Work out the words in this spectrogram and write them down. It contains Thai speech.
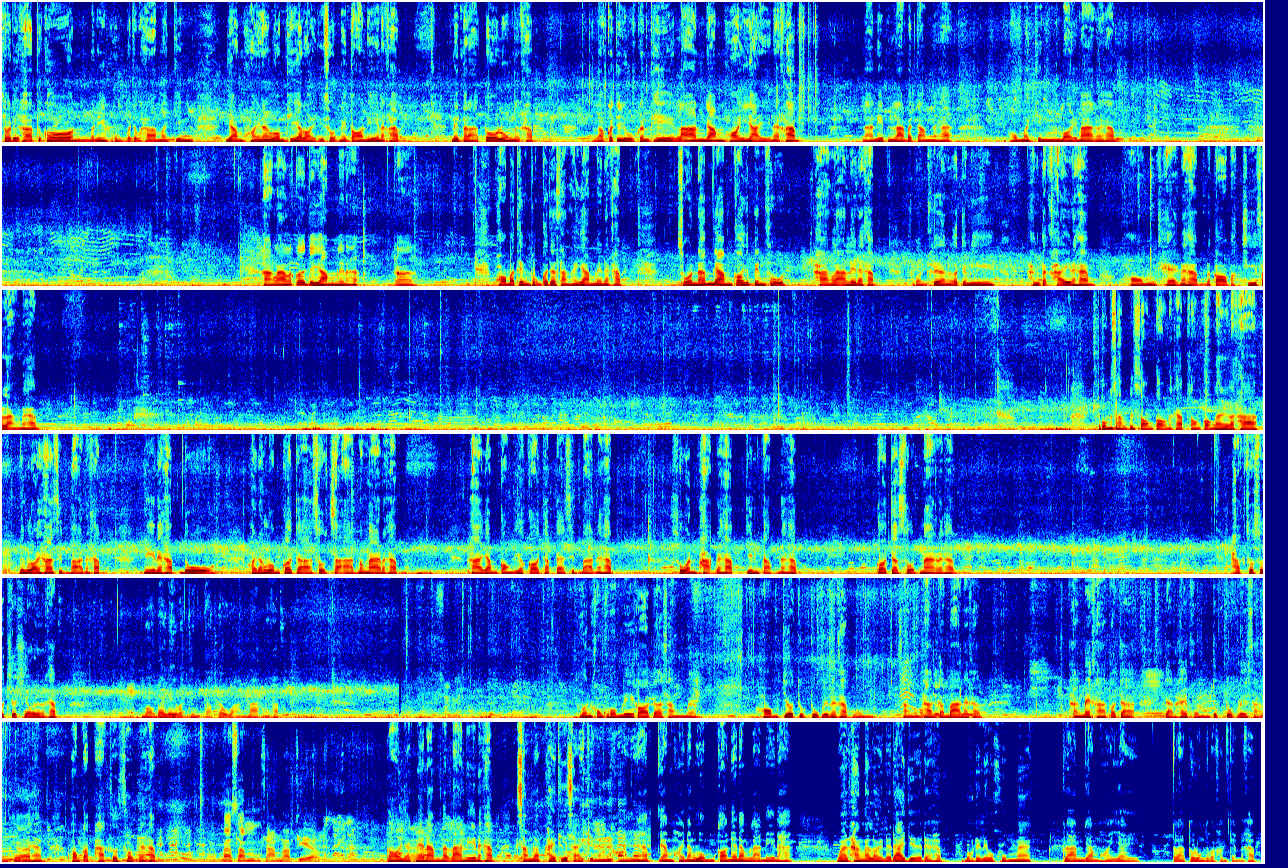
สวัสดีครับทุกคนวันนี้ผมก็จะพามากินยำหอยนางรมที่อร่อยที่สุดในตอนนี้นะครับ ในตลาดโต้รุ่งนะครับ เราก็จะอยู่กันที่ร้านยำหอยใหญ่นะครับ ร้านนี้เป็นร้านประจำนะฮะที่ผมมากินบ่อยมากนะครับ ทางร้านแล้วก็จะยำเลยนะฮะพอมาถึงผมก็จะสั่งให้ยำเลยนะครับ ส่วนน้ำยำก็จะเป็นสูตรทางร้านเลยนะครับ ส่วนเครื่องก็จะมีทั้งตะไคร้นะครับ หอมแขกนะครับ แล้วก็ผักชีฝรั่งนะครับ ผมสั่งเป็น 2 กล่องนะครับ 2 กล่องในราคา 150 บาทนะครับ นี่นะครับดูหอยนางรมก็จะสดสะอาดมากๆนะครับถ้ายำกล่องเดียวก็จะ 80 บาทนะครับ ส่วนผักนะครับกินกับนะครับ ก็จะสดมากนะครับ ผักสดๆเขียวๆเลยนะครับ บอกได้เลยว่ากินกับแล้วหวานมากนะครับ ส่วนของผมนี่ก็จะสั่งแบบ หอมเจียวจุกๆเลยนะครับ ผมสั่งทานกลับบ้านนะครับ ทางแม่ค้าก็จะจัดให้ผมจุกๆเลยสามถุงนะครับ พร้อมกับผักสดๆนะครับ มาซ้ำซ้ำรอบที่เราก็อยากแนะนำนะร้านนี้นะครับสำหรับใครที่สายกินหอยนะครับยำหอยนางรมก็แนะนำร้านนี้นะฮะว่าทางอร่อยและได้เยอะนะครับ บอกได้เลยว่าคุ้มมาก ร้านยำหอยใหญ่ ตลาดโต้รุ่งจังหวัดขอนแก่นนะครับ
